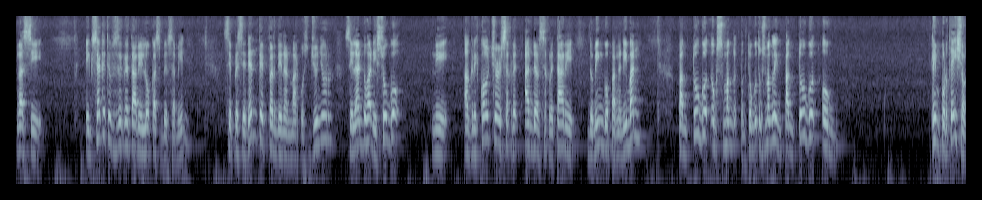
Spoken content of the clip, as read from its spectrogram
nga si Executive Secretary Lucas Bersamin, si Presidente Ferdinand Marcos Jr., sila duha ni Sugo ni Agriculture Secret Undersecretary Domingo Panganiban, pagtugot og smag pagtugot og smuggling, pagtugot og importation.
